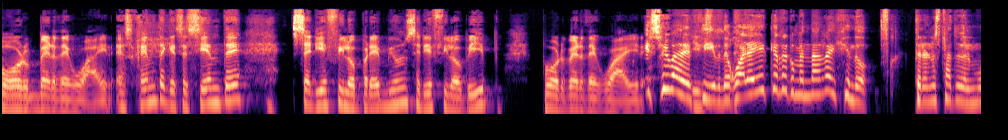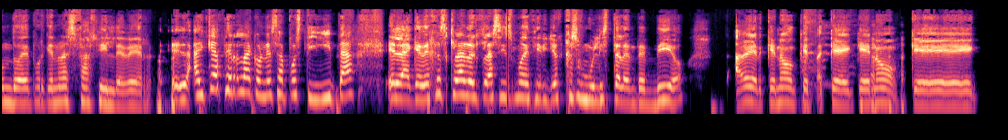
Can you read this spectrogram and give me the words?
por ver The Wire. Es gente que se siente serie filo premium, serie filo VIP por ver The Wire. Eso iba a decir, The Wire hay que recomendarla diciendo, pero no es para todo el mundo, ¿eh? porque no es fácil de ver. hay que hacerla con esa postillita en la que dejes claro el clasismo, decir, yo es que soy muy lista, lo entendido. A ver, que no, que, que, que no, que,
